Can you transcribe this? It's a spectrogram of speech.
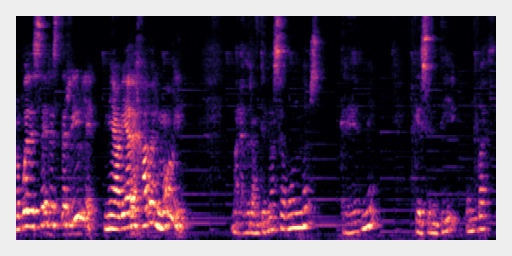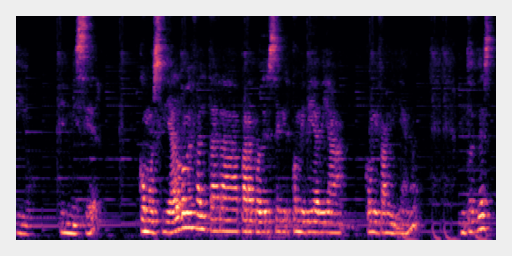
No puede ser, es terrible. Me había dejado el móvil. Bueno, durante unos segundos, creedme, que sentí un vacío en mi ser, como si algo me faltara para poder seguir con mi día a día con mi familia, ¿no? Entonces,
